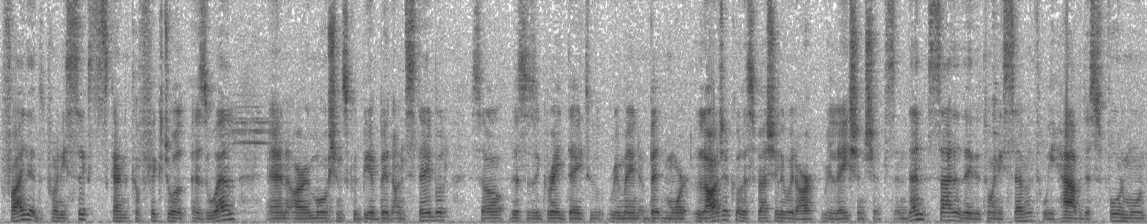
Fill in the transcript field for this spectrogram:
Friday the 26th is kind of conflictual as well, and our emotions could be a bit unstable. So this is a great day to remain a bit more logical, especially with our relationships. And then Saturday the 27th, we have this full moon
